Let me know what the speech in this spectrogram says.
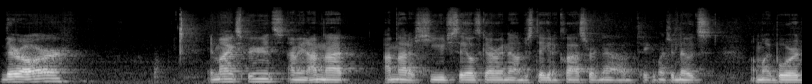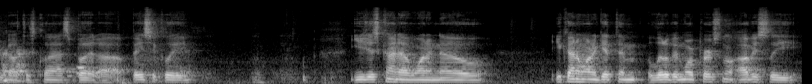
There are, in my experience, I mean, I'm not I'm not a huge sales guy right now. I'm just taking a class right now. I'm taking a bunch of notes on my board about this class, but uh, basically, you just kind of want to know. You kind of want to get them a little bit more personal. Obviously,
